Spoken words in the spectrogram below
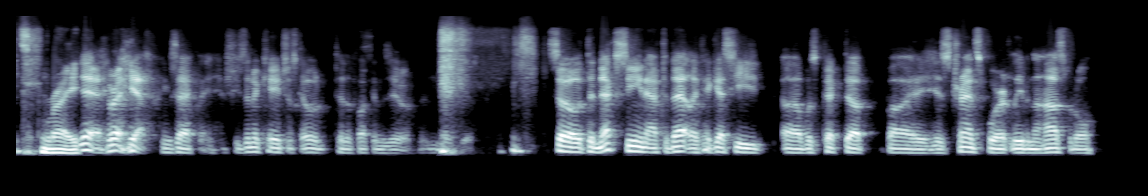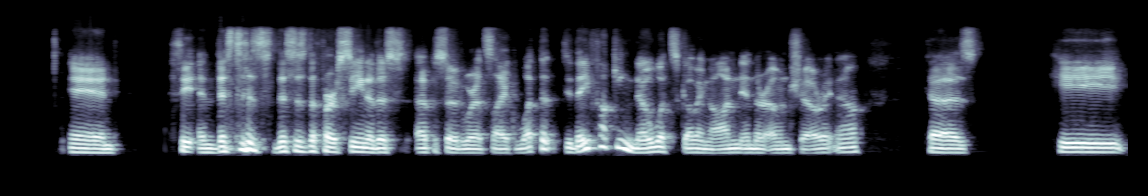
right. Yeah, right. Yeah, exactly. If she's in a cage, just go to the fucking zoo. and that's it. so the next scene after that, like I guess he uh, was picked up by his transport leaving the hospital, and see, and this is this is the first scene of this episode where it's like, what the? Do they fucking know what's going on in their own show right now? Because he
